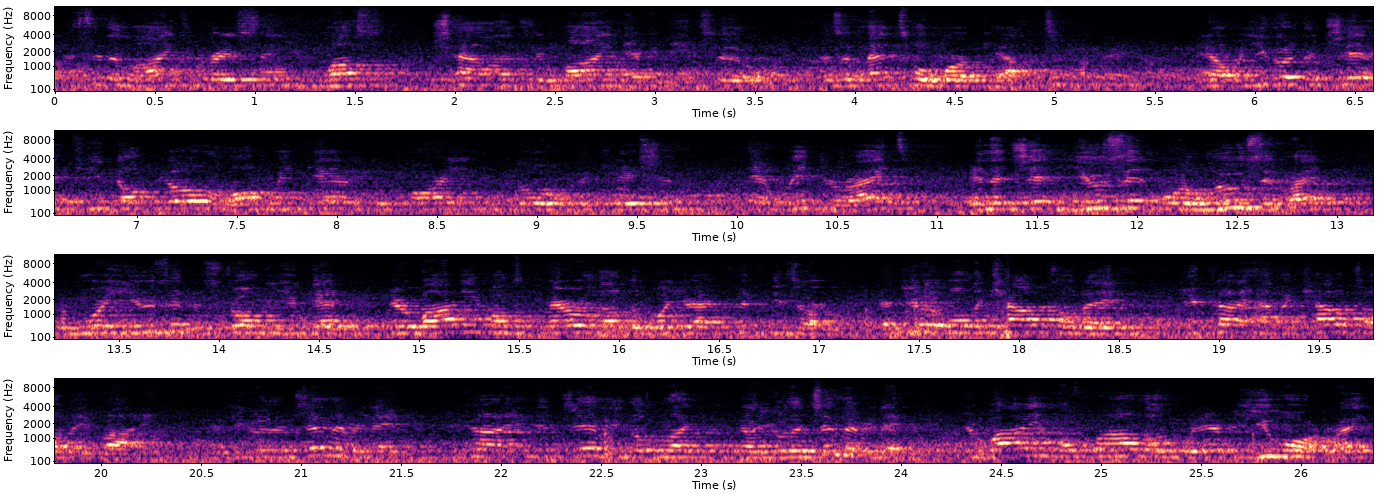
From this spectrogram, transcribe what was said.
I said the mind's the greatest thing. You must challenge your mind every day, too. There's a mental workout. You know, when you go to the gym, if you don't go a long weekend, you go partying, you go on vacation, get weaker, right? In the gym, use it or lose it, right? The more you use it, the stronger you get. Your body runs parallel to what your activities are. If you live on the couch all day, you kind of have a couch all day body. If you go to the gym every day, you kind of in the gym, you look like, you know, you go to the gym every day. Your body will follow whatever you are, right?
